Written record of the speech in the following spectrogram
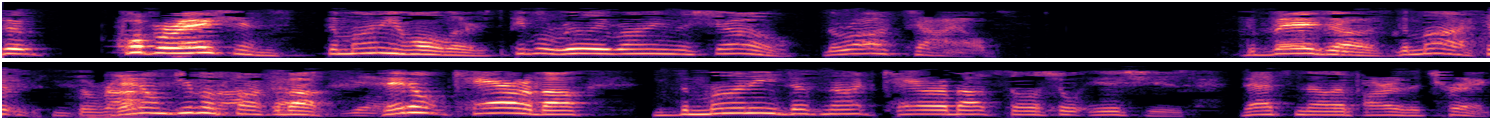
The corporations, the money holders, the people really running the show, the Rothschilds, the Bezos, the Musk, The they don't give a fuck about, yeah. they don't care about, the money does not care about social issues. That's another part of the trick.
